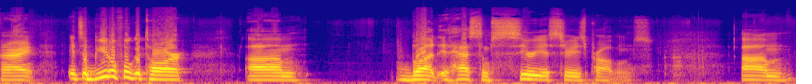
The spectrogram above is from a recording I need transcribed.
All right. It's a beautiful guitar, um, but it has some serious, serious problems. Um,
